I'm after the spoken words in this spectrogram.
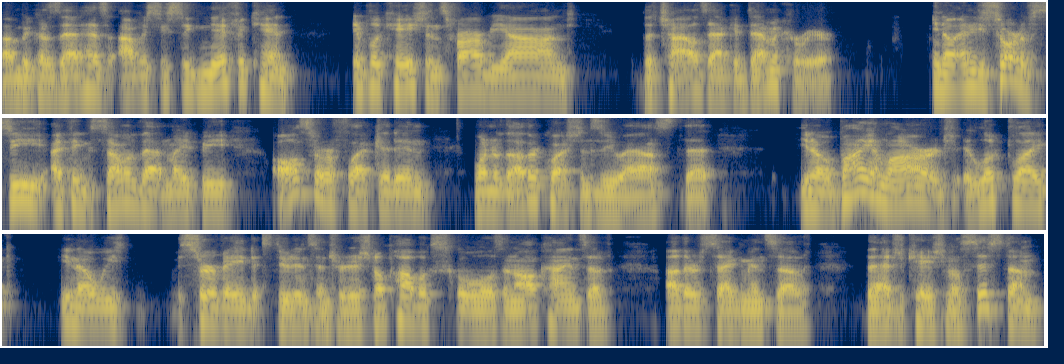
um, because that has obviously significant implications far beyond the child's academic career you know and you sort of see i think some of that might be also reflected in one of the other questions you asked that you know by and large it looked like you know we surveyed students in traditional public schools and all kinds of other segments of the educational system.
